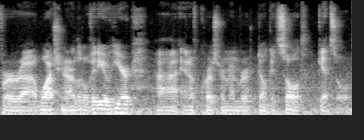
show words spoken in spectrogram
for uh, watching our little video here. Uh, and of course, remember, don't get sold, get Zold.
